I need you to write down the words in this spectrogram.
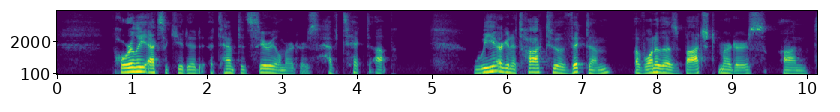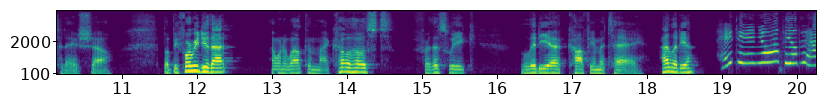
Poorly executed attempted serial murders have ticked up. We are going to talk to a victim of one of those botched murders on today's show. But before we do that, I want to welcome my co-host for this week, Lydia Coffee Mate. Hi, Lydia. Hey, Daniel.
